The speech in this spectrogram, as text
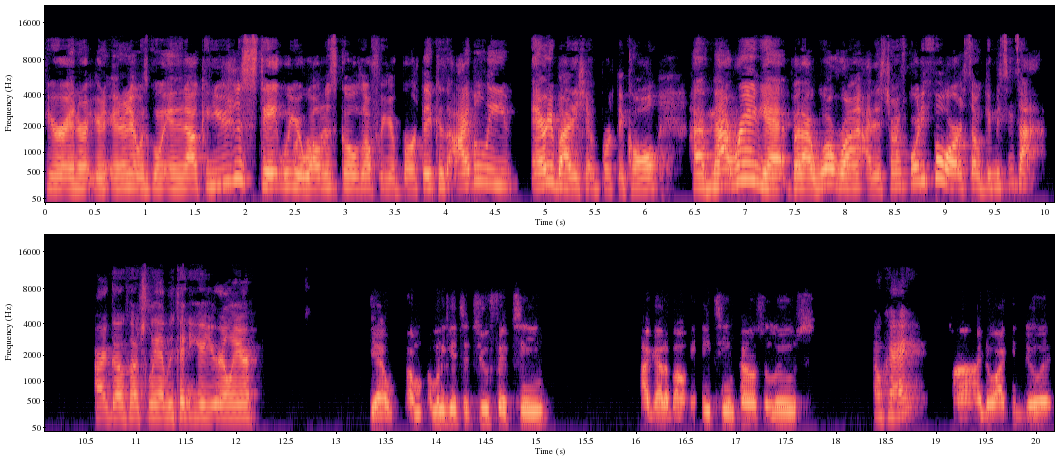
your inter, your internet was going in and out. Can you just state where your wellness goals are for your birthday? Because I believe everybody should have a birthday call. I have not ran yet, but I will run. I just turned 44, so give me some time. All right, go, Coach Leah. We couldn't hear you earlier. Yeah, I'm, I'm going to get to 215. I got about 18 pounds to lose. Okay. Uh, I know I can do it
